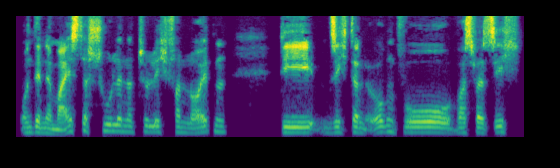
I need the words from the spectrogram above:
Und in der Meisterschule natürlich von Leuten, die sich dann irgendwo, was weiß ich,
